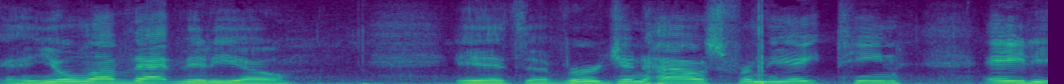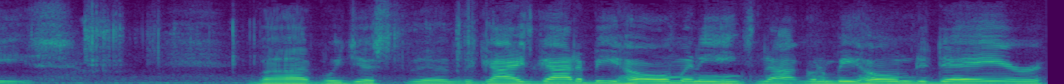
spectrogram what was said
and you'll love that video. It's a virgin house from the 1880s. But we just, the, the guy's got to be home and he's not going to be home today or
